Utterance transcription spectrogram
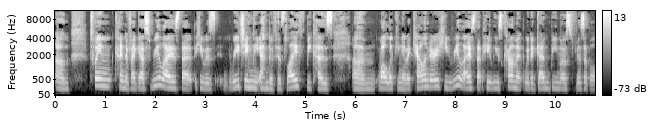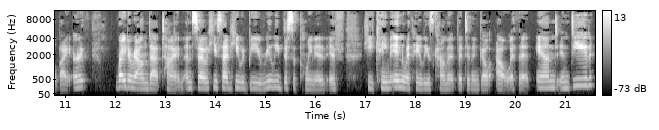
Um, Twain kind of, I guess, realized that he was reaching the end of his life because um, while looking at a calendar, he realized that Halley's Comet would again be most visible by Earth right around that time. And so he said he would be really disappointed if he came in with Halley's Comet but didn't go out with it. And indeed,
